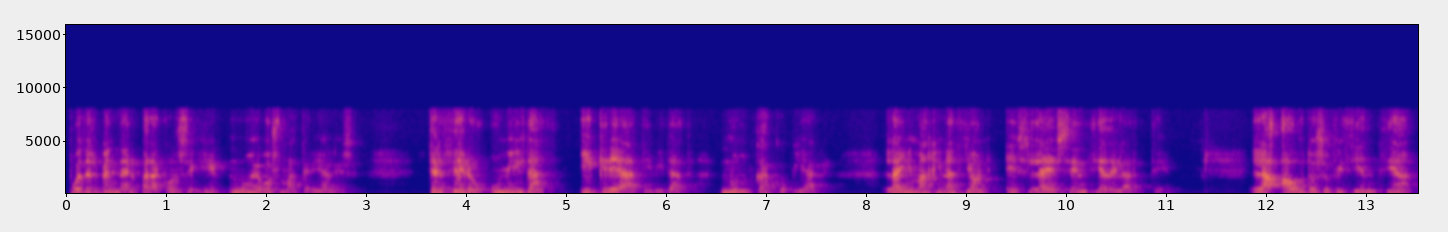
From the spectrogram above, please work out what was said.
puedes vender para conseguir nuevos materiales. Tercero, humildad y creatividad. Nunca copiar. La imaginación es la esencia del arte. La autosuficiencia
